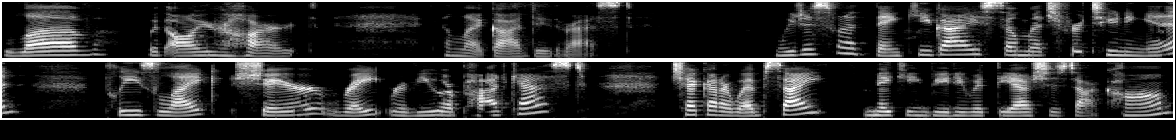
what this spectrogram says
love with all your heart, and let God do the rest. We just want to thank you guys so much for tuning in. Please like, share, rate, review our podcast. Check out our website, makingbeautywiththeashes.com.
